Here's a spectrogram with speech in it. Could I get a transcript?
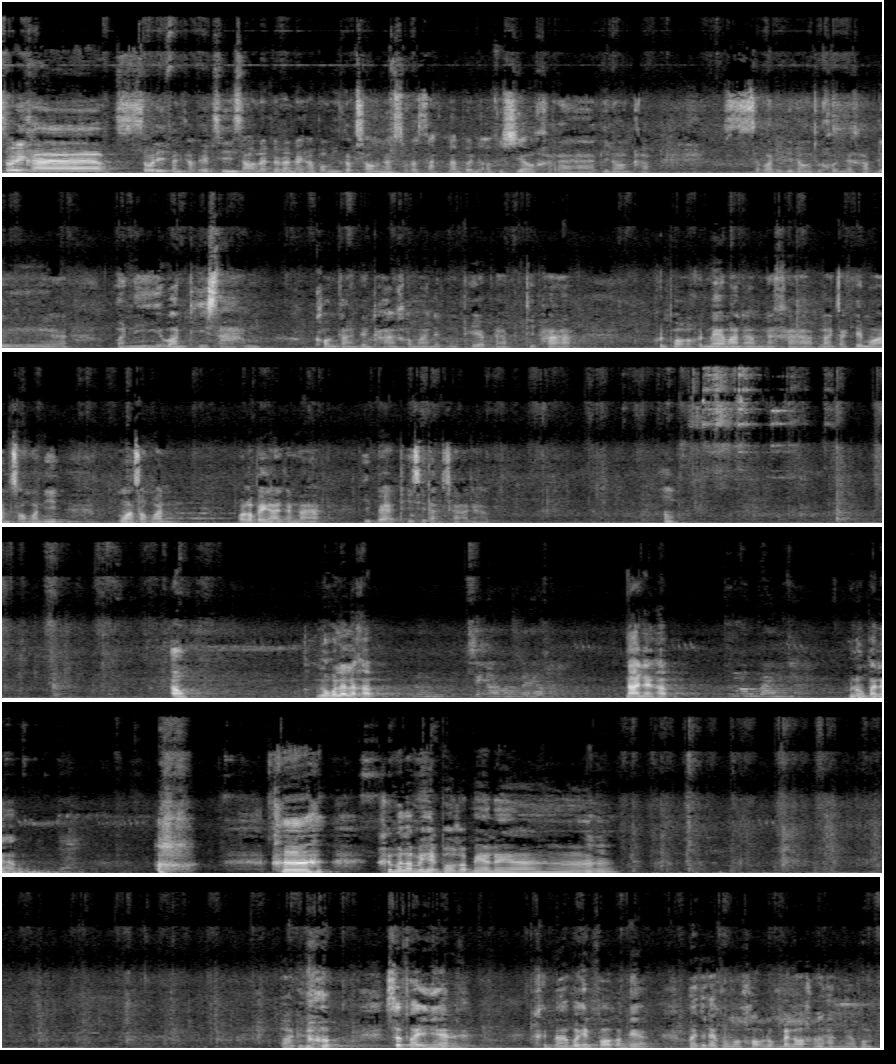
สวัสดีครับ สวัสดีแฟนคลับ FC สาวน้อยเพื่อนบ้านนะครับ ผมอยู่กับช่องนัทสุรศักดิ์ลำเบิร์นออฟฟิเชียลครับพี่น้องครับ สวัสดีพี่น้องทุกคนนะครับเด้อวันนี้วันที่ 3 ของการเดินทางเข้ามาในกรุงเทพนะครับ ที่พาคุณพ่อกับคุณแม่มานำนะครับ หลังจากที่เมื่อวานสองวันนี้เมื่อวานสองวันวันเราไปงานกันมา28ที่ศรีราชานะครับเอ้าเอ้า ลงไปแล้วเหรอครับ ลงเช็คเอาท์ลงไปแล้วค่ะ นานยังครับ เพิ่งลงไปนี่ค่ะ เพิ่งลงไปนะครับจ้ะคือคือมันเราไม่เห็นพ่อกับแม่เลยอะ ป้าพี่น้องเสื้อไฟแห้งขึ้นมาพอเห็นพ่อกับแม่ไม่จะได้ผมเอาของลงไปรอข้างล่างแล้วผม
